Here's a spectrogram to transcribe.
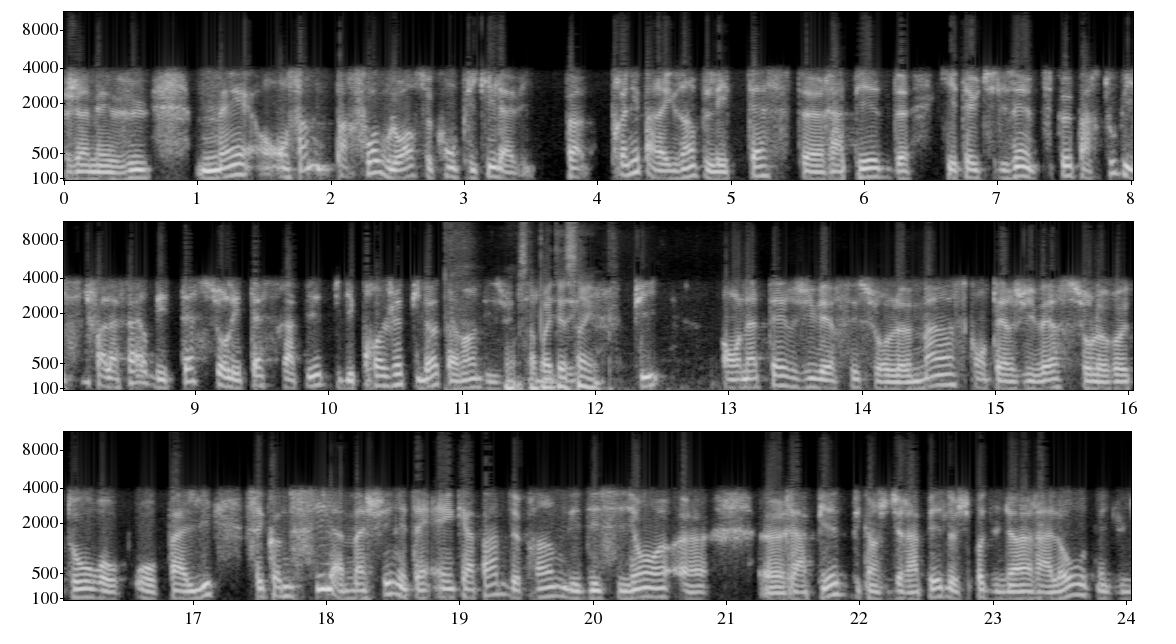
jamais vue, mais on semble parfois vouloir se compliquer la vie. Prenez par exemple les tests rapides qui étaient utilisés un petit peu partout. Puis ici, il fallait faire des tests sur les tests rapides puis des projets pilotes avant des utiliser. Ça n'a pas été simple. Puis on a tergiversé sur le masque, on tergiverse sur le retour au, palier. C'est comme si la machine était incapable de prendre des décisions euh, euh, rapides. Puis quand je dis rapide, je ne sais pas d'une heure à l'autre, mais d'une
